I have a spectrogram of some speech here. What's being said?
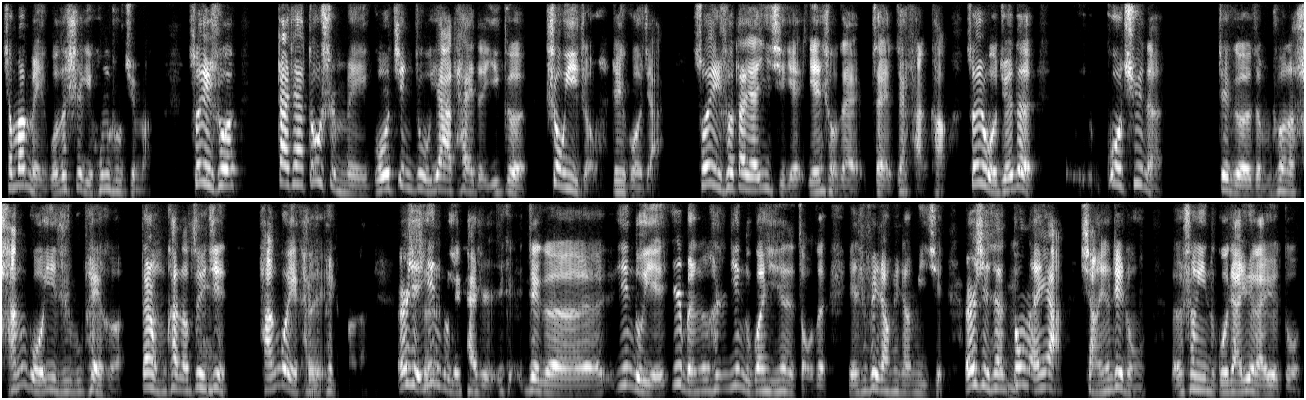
想把美国的势力轰出去嘛。所以说，大家都是美国进驻亚太的一个受益者嘛，这个国家，所以说大家一起联联手在在在反抗。所以我觉得过去呢，这个怎么说呢？韩国一直不配合，但是我们看到最近韩国也开始配合了，而且印度也开始这个印度也日本和印度关系现在走的也是非常非常密切，而且在东南亚响应这种呃声音的国家越来越多，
